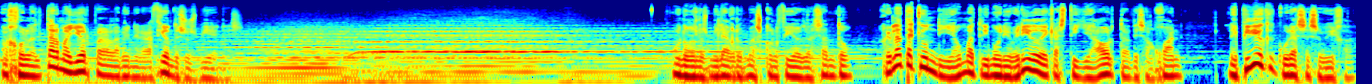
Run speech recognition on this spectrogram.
bajo el altar mayor para la veneración de sus bienes. Uno de los milagros más conocidos del santo relata que un día un matrimonio venido de Castilla a Horta de San Juan le pidió que curase a su hija,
